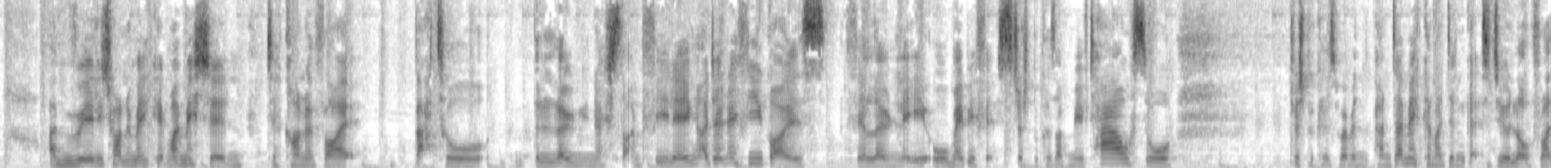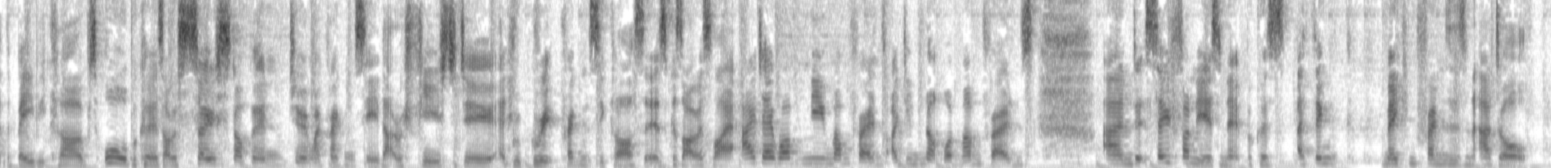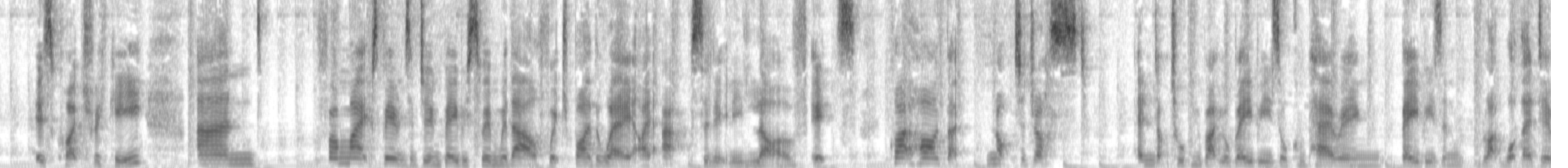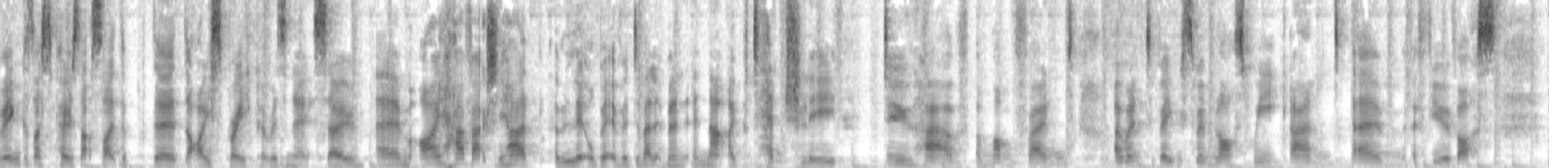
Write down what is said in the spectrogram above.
I'm really trying to make it my mission to kind of like battle the loneliness that I'm feeling. I don't know if you guys feel lonely or maybe if it's just because I've moved house or just because we're in the pandemic and I didn't get to do a lot of like the baby clubs, or because I was so stubborn during my pregnancy that I refused to do any group pregnancy classes because I was like, I don't want new mum friends. I do not want mum friends. And it's so funny, isn't it? Because I think making friends as an adult is quite tricky. And from my experience of doing baby swim with Alf, which by the way I absolutely love, it's quite hard that not to just end up talking about your babies or comparing babies and like what they're doing because I suppose that's like the, the, the icebreaker, isn't it? So um, I have actually had a little bit of a development in that I potentially do have a mum friend. I went to baby swim last week and um, a few of us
